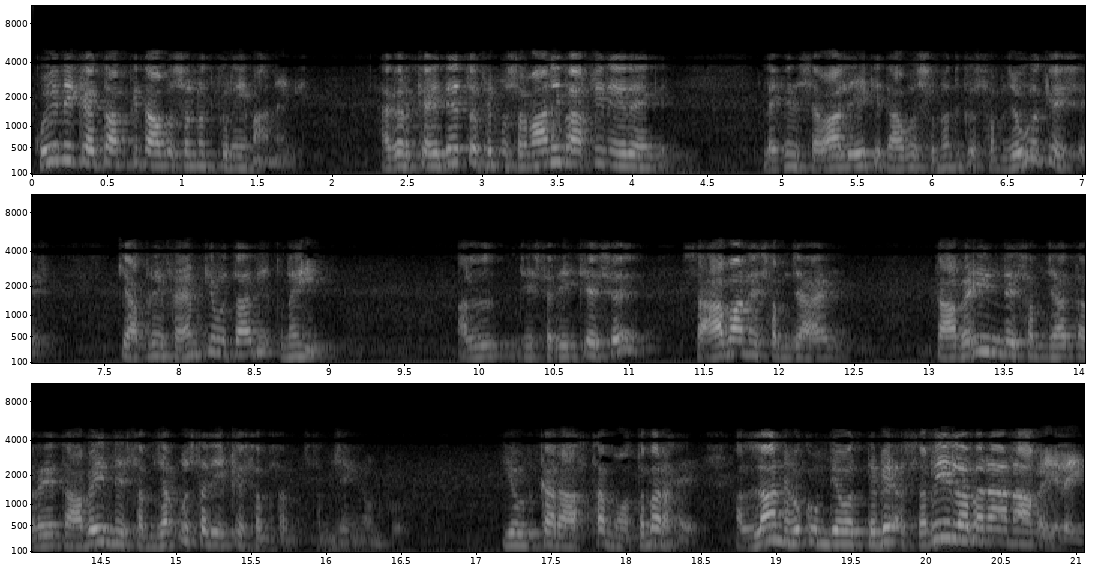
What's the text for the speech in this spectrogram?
کوئی نہیں کہتا ہم کتاب و سنت کو نہیں مانیں گے۔ اگر کہہ دیں تو پھر مسلمان ہی باقی نہیں رہیں گے۔ لیکن سوال یہ کتاب و سنت کو سمجھو گے کیسے؟ کہ اپنے فہم کے مطابق نہیں۔ جس طریقے سے صحابہ نے سمجھا ہے، تابعین نے سمجھا طب تابعین نے سمجھا، اس طریقے سے سمجھیں گے ان کو۔ یہ ان کا راستہ معتبر ہے۔ اللہ نے حکم دیا طب سبھی لبنا لئی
